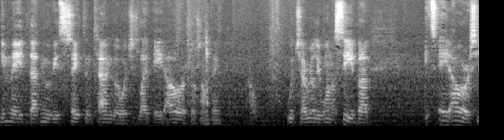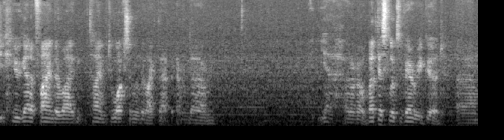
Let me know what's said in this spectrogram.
he made that movie Satan Tango which is like 8 hours or something which I really want to see but it's 8 hours. You, you gotta find the right time to watch a movie like that. And um, I don't know, but this looks very good. Um,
